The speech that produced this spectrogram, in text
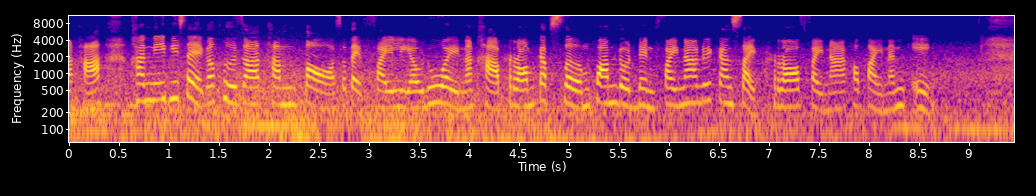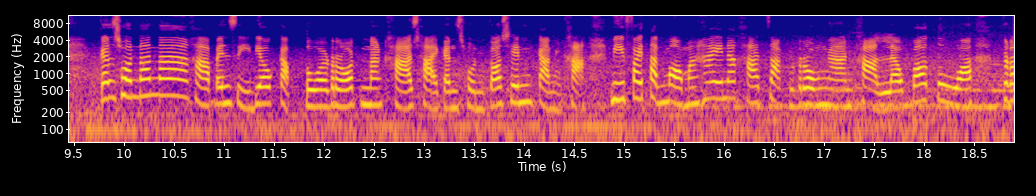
นะคะ คันนี้พิเศษก็คือจะทำต่อสเต็ปไฟเลี้ยวด้วยนะคะ พร้อมกับเสริมความโดดเด่นไฟหน้าด้วยการใส่ครอบไฟหน้าเข้าไปนั่นเอง กันชนด้านหน้าค่ะ เป็นสีเดียวกับตัวรถนะคะชายกันชนก็เช่นกันค่ะ มีไฟตัดหมอกมาให้นะคะ จากโรงงานค่ะ แล้วก็ตัวกร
